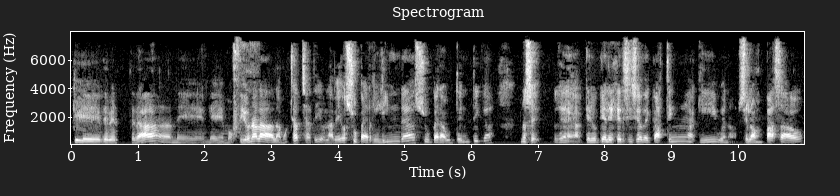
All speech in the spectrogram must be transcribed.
que de verdad me, emociona la, muchacha, tío. La veo súper linda, súper auténtica. No sé, o sea, creo que el ejercicio de casting aquí, bueno, se lo han pasado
